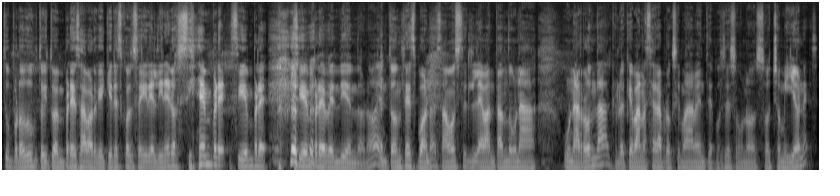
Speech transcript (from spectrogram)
tu producto y tu empresa porque quieres conseguir el dinero, siempre, siempre, siempre vendiendo, ¿no? Entonces, bueno, estamos levantando una, una ronda, creo que van a ser aproximadamente, pues eso, unos 8 millones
